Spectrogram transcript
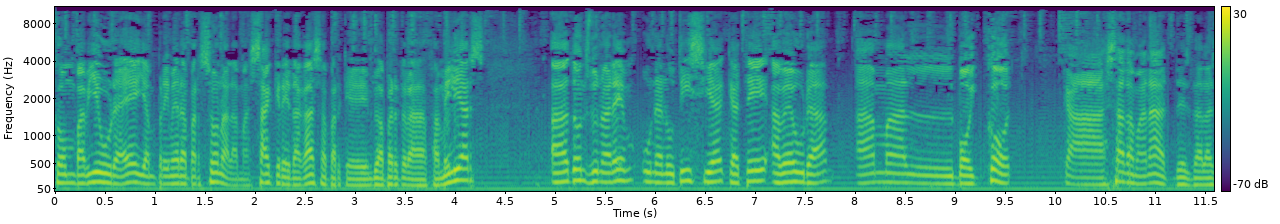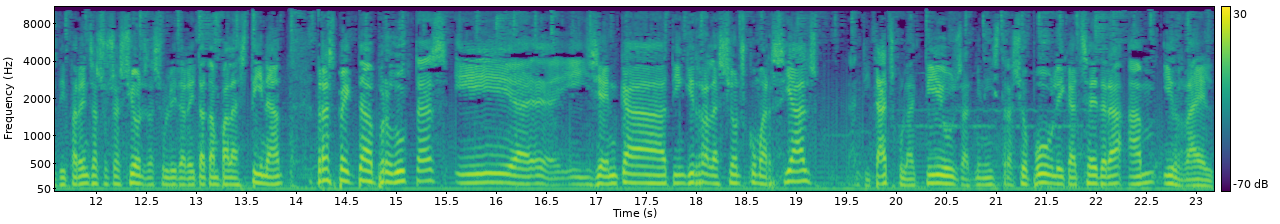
com va viure ell en primera persona la massacre de Gaza perquè va perdre familiars, uh, doncs donarem una notícia que té a veure amb el boicot que s'ha demanat des de les diferents associacions de solidaritat en Palestina respecte a productes i, eh, i gent que tingui relacions comercials, entitats, col·lectius, administració pública, etc amb Israel.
